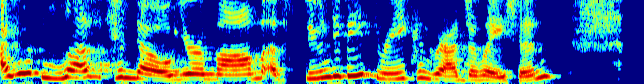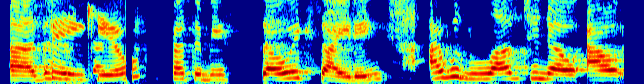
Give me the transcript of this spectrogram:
I would love to know you're a mom of soon to be three. Congratulations. Uh, Thank you. About to be so exciting. I would love to know out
